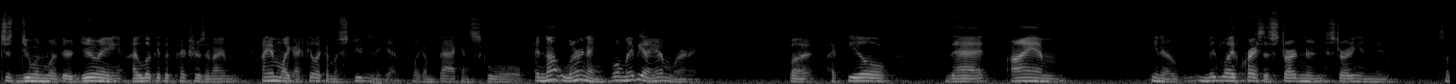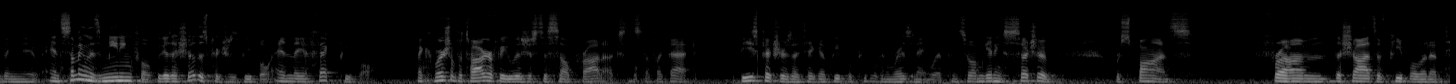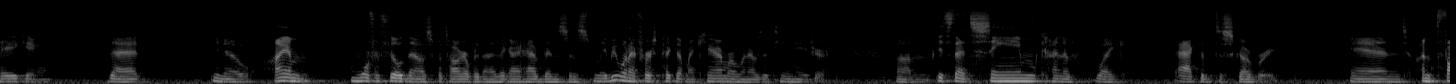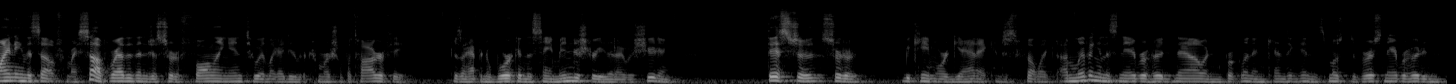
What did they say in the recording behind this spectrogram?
just doing what they're doing, I look at the pictures and I'm I am like I feel like I'm a student again, like I'm back in school and not learning. Well, maybe I am learning, but I feel that I am, you know, midlife crisis starting and starting anew, something new and something that's meaningful because I show those pictures to people and they affect people. My commercial photography was just to sell products and stuff like that. These pictures I take of people people can resonate with, and so I'm getting such a response from the shots of people that I'm taking that you know I am more fulfilled now as a photographer than I think I have been since maybe when I first picked up my camera when I was a teenager. Um, it's that same kind of like act of discovery. And I'm finding this out for myself rather than just sort of falling into it like I did with commercial photography because I happen to work in the same industry that I was shooting. This just sort of became organic and just felt like I'm living in this neighborhood now in Brooklyn and Kensington. It's the most diverse neighborhood in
